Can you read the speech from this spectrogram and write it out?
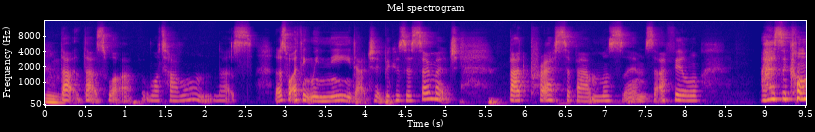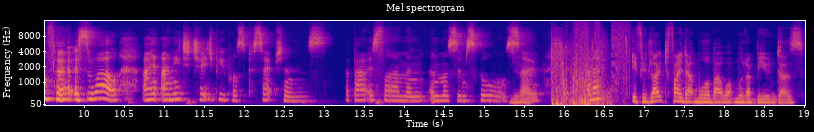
Mm. That that's what I, what I want. That's that's what I think we need actually, because there's so much bad press about Muslims that I feel as a convert as well, I, I need to change people's perceptions about Islam and, and Muslim schools. Yeah. So, and I, If you'd like to find out more about what Murabbiyun does,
